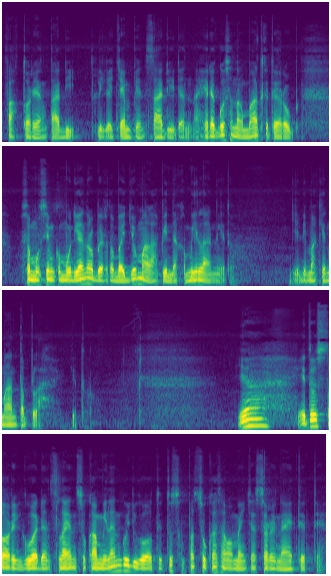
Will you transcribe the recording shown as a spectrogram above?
faktor yang tadi Liga Champions tadi. Dan akhirnya gue senang banget ketika Rob semusim kemudian Roberto Baggio malah pindah ke Milan gitu. Jadi makin mantep lah gitu. Ya itu story gue. Dan selain suka Milan gue juga waktu itu sempat suka sama Manchester United ya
